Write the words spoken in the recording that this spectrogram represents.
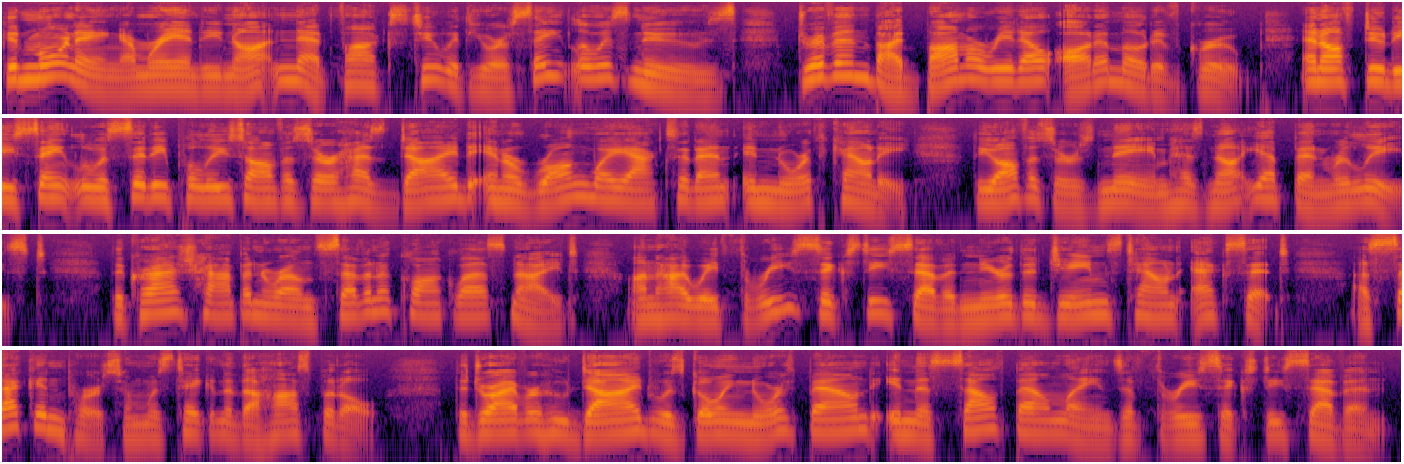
Good morning. I'm Randy Naughton at Fox 2 with your St. Louis news, driven by Bomarito Automotive Group. An off duty St. Louis City police officer has died in a wrong way accident in North County. The officer's name has not yet been released. The crash happened around 7 o'clock last night on Highway 367 near the Jamestown exit. A second person was taken to the hospital. The driver who died was going northbound in the southbound lanes of 367.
